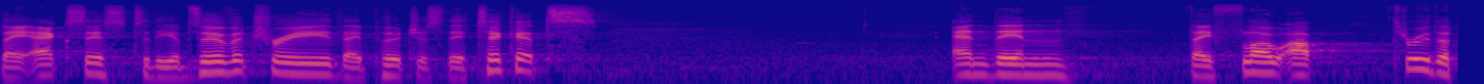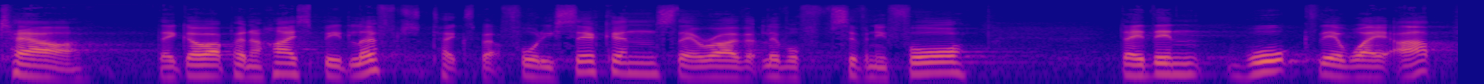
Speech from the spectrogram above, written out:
they access to the observatory, they purchase their tickets, and then they flow up through the tower. They go up in a high speed lift, takes about 40 seconds, they arrive at level 74. They then walk their way up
